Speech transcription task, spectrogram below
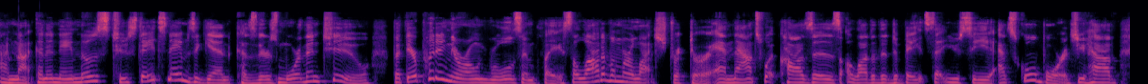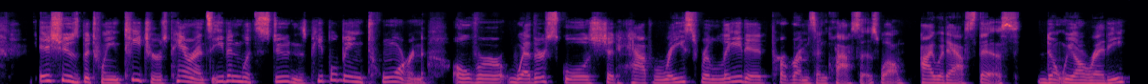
I'm not going to name those two states' names again because there's more than two, but they're putting their own rules in place. A lot of them are a lot stricter. And that's what causes a lot of the debates that you see at school boards. You have issues between teachers, parents, even with students, people being torn over whether schools should have race related programs and classes. Well, I would ask this don't we already?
